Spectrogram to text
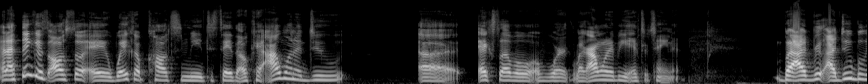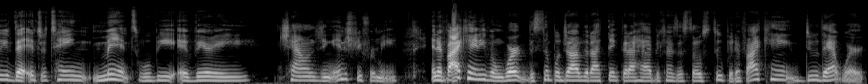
And I think it's also a wake up call to me to say that okay, I want to do uh, X level of work. Like I want to be an entertainer but I re- I do believe that entertainment will be a very challenging industry for me. And if I can't even work the simple job that I think that I have because it's so stupid, if I can't do that work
